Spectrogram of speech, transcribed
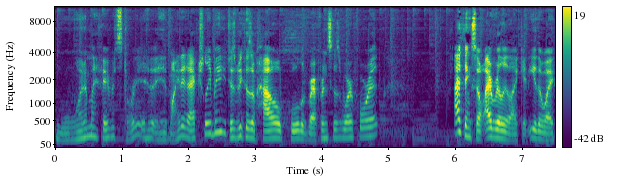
one of my favorite stories. It might it actually be just because of how cool the references were for it. I think so. I really like it. Either way,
